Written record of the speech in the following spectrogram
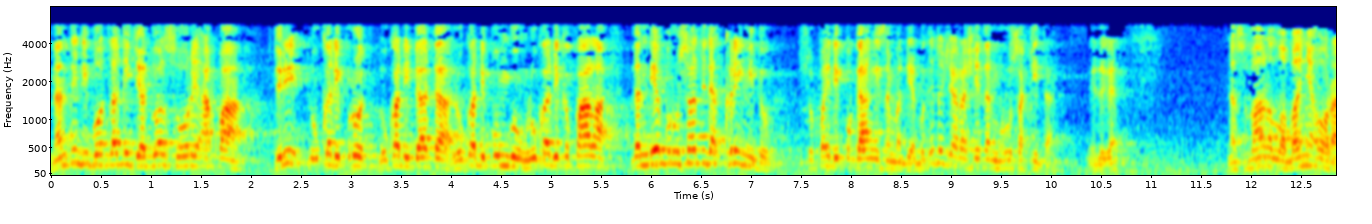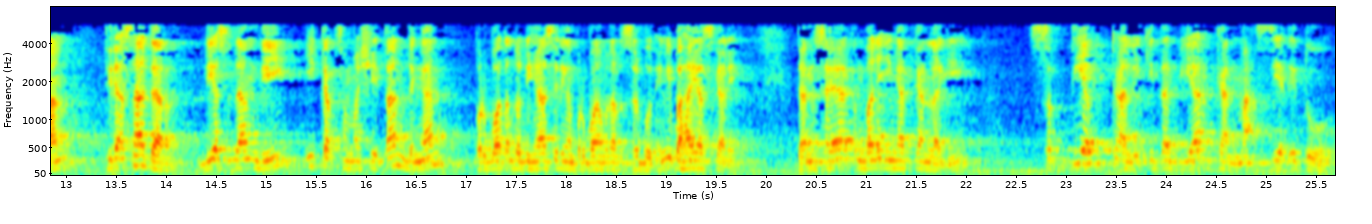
Nanti dibuat lagi jadwal sore apa, jadi luka di perut, luka di dada, luka di punggung, luka di kepala, dan dia berusaha tidak kering itu supaya dipegangi sama dia. Begitu cara syaitan merusak kita, gitu kan? Nah, subhanallah banyak orang tidak sadar dia sedang diikat sama syaitan dengan perbuatan atau dihiasi dengan perbuatan tersebut. Ini bahaya sekali. Dan saya kembali ingatkan lagi, setiap kali kita biarkan maksiat itu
